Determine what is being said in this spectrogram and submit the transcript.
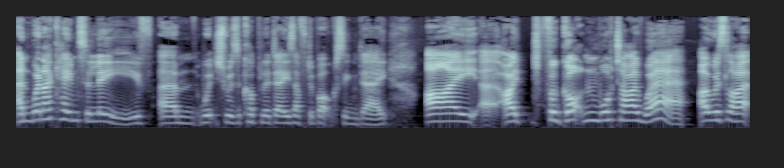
and when I came to leave, um, which was a couple of days after Boxing Day, I uh, I'd forgotten what I wear. I was like,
